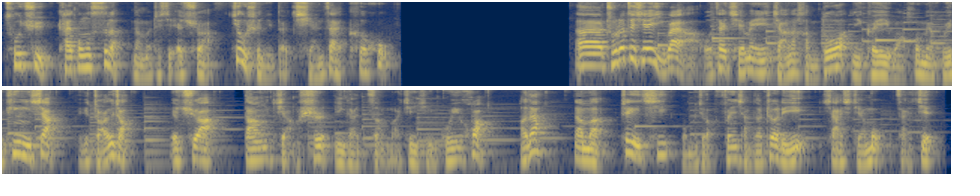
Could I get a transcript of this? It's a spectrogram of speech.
出去开公司了，那么这些 HR 就是你的潜在客户。呃，除了这些以外啊，我在前面也讲了很多，你可以往后面回听一下，可以找一找 HR 当讲师应该怎么进行规划。好的，那么这一期我们就分享到这里，下期节目再见。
